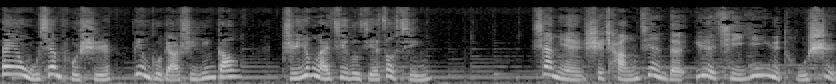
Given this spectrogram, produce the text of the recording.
但用五线谱时，并不表示音高，只用来记录节奏型。下面是常见的乐器音域图示。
